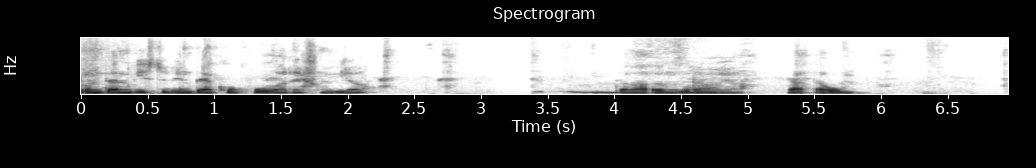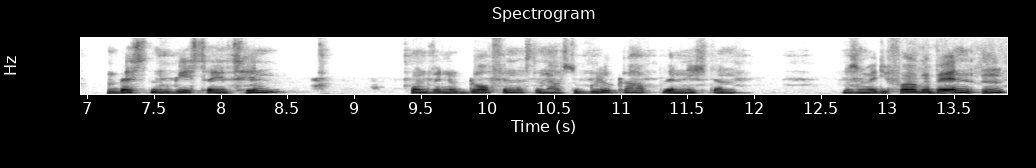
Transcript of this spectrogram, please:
Und dann gehst du den Berg hoch. Wo war der schon wieder? Der war irgendwo Ja. da, ja. Ja, da oben. Am besten, du gehst da jetzt hin. Und wenn du Dorf findest, dann hast du Glück gehabt. Wenn nicht, dann müssen wir die Folge beenden.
